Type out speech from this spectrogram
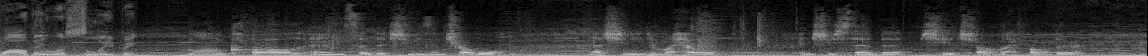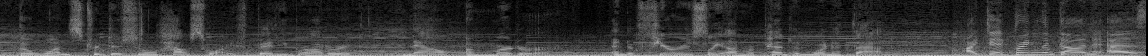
while they were sleeping. Mom called and said that she was in trouble, that she needed my help, and she said that she had shot my father. The once traditional housewife, Betty Broderick, now a murderer, and a furiously unrepentant one at that. I did bring the gun as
